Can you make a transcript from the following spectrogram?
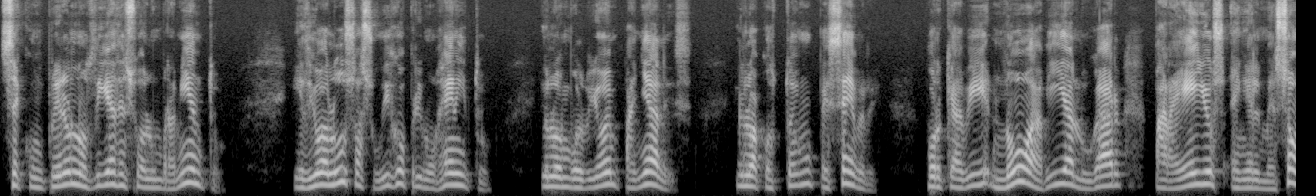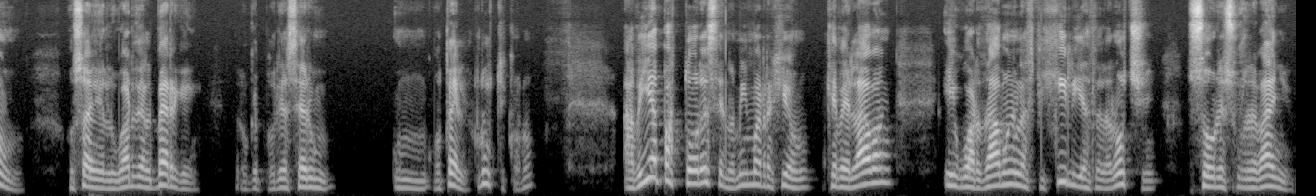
se cumplieron los días de su alumbramiento, y dio a luz a su hijo primogénito, y lo envolvió en pañales, y lo acostó en un pesebre, porque había, no había lugar para ellos en el mesón, o sea, en el lugar de albergue, lo que podría ser un, un hotel rústico, ¿no? Había pastores en la misma región que velaban y guardaban las vigilias de la noche sobre su rebaño.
